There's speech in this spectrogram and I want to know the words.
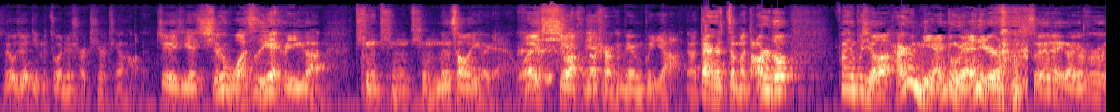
所以我觉得你们做这事儿其实挺好的。这个也其实我自己也是一个挺挺挺闷骚的一个人，我也希望很多事儿跟别人不一样，对吧？但是怎么倒饬都。发现不行，还是泯然众人，你知道吗？所以这个有时候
